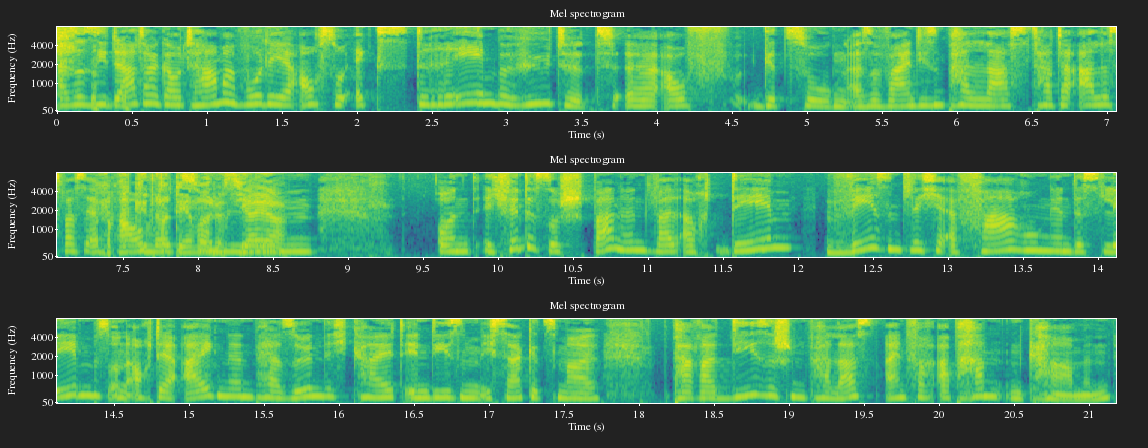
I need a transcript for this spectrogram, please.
Also Siddhartha Gautama wurde ja auch so extrem behütet äh, aufgezogen. Also war in diesem Palast, hatte alles, was er brauchte Ach, genau, der zum war das. Leben. Ja, ja. Und ich finde es so spannend, weil auch dem wesentliche Erfahrungen des Lebens und auch der eigenen Persönlichkeit in diesem, ich sag jetzt mal, paradiesischen Palast einfach abhanden kamen,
